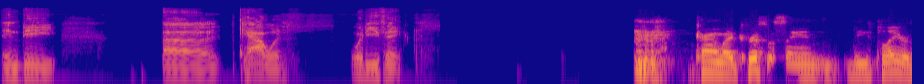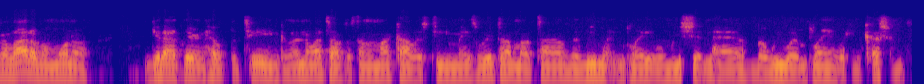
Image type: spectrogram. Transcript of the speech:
Indeed. Uh, Cowan, what do you think? kind of like Chris was saying, these players, a lot of them want to get out there and help the team. Because I know I talked to some of my college teammates. We were talking about times that we went and played when we shouldn't have, but we weren't playing with concussions.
